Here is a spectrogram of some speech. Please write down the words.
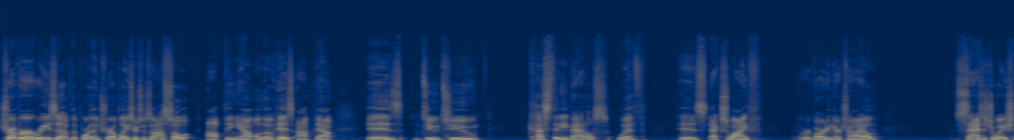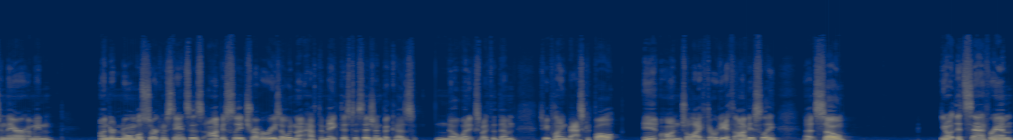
Trevor Ariza of the Portland Trailblazers is also opting out, although his opt out is due to custody battles with his ex wife regarding their child. Sad situation there. I mean, under normal circumstances, obviously Trevor Ariza would not have to make this decision because no one expected them to be playing basketball in, on July 30th, obviously. Uh, so, you know, it's sad for him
